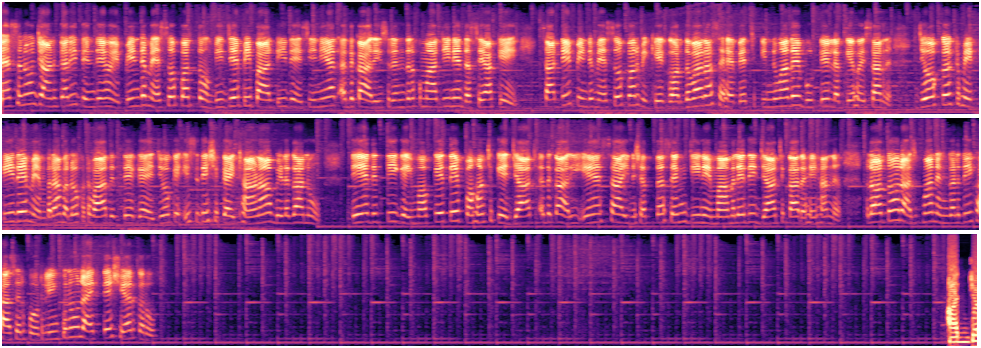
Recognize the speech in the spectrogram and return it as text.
Press ਨੂੰ ਜਾਣਕਾਰੀ ਦਿੰਦੇ ਹੋਏ ਪਿੰਡ ਮੈਸੋਪਰ ਤੋਂ ਬੀਜੇਪੀ ਪਾਰਟੀ ਦੇ ਸੀਨੀਅਰ ਅਧਿਕਾਰੀ ਸੁਰਿੰਦਰ ਕੁਮਾਰ ਜੀ ਨੇ ਦੱਸਿਆ ਕਿ ਸਾਡੇ ਪਿੰਡ ਮੈਸੋਪਰ ਵਿਖੇ ਗੁਰਦੁਆਰਾ ਸਾਹਿਬ ਵਿੱਚ ਕਿੰਨੂਆਂ ਦੇ ਬੂਟੇ ਲੱਗੇ ਹੋਏ ਸਨ, ਜੋ ਕਿ ਕਮੇਟੀ ਦੇ ਮੈਂਬਰਾਂ ਵੱਲੋਂ ਕਟਵਾ ਦਿੱਤੇ ਗਏ, ਜੋ ਕਿ ਇਸ ਦੀ ਸ਼ਿਕਾਇਤ ਥਾਣਾ ਬਿਲਗਾ ਨੂੰ ਦੇ ਦਿੱਤੀ ਗਈ ਮੌਕੇ ਤੇ ਪਹੁੰਚ ਕੇ ਜਾਂਚ ਅਧਿਕਾਰੀ ਐਸਆਈ ਨਛੱਤਰ ਸਿੰਘ ਜੀ ਨੇ ਮਾਮਲੇ ਦੀ ਜਾਂਚ ਕਰ ਰਹੇ ਹਨ। ਫਲੋਰ ਤੋਂ ਰਾਜਕੁਮਾਰ ਨੰਗਲ ਦੀ ਖਾਸ ਰਿਪੋਰਟ, ਲਿੰਕ ਨੂੰ ਲਾਈਕ ਤੇ ਸ਼ੇਅਰ ਕਰੋ। ਅੱਜ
